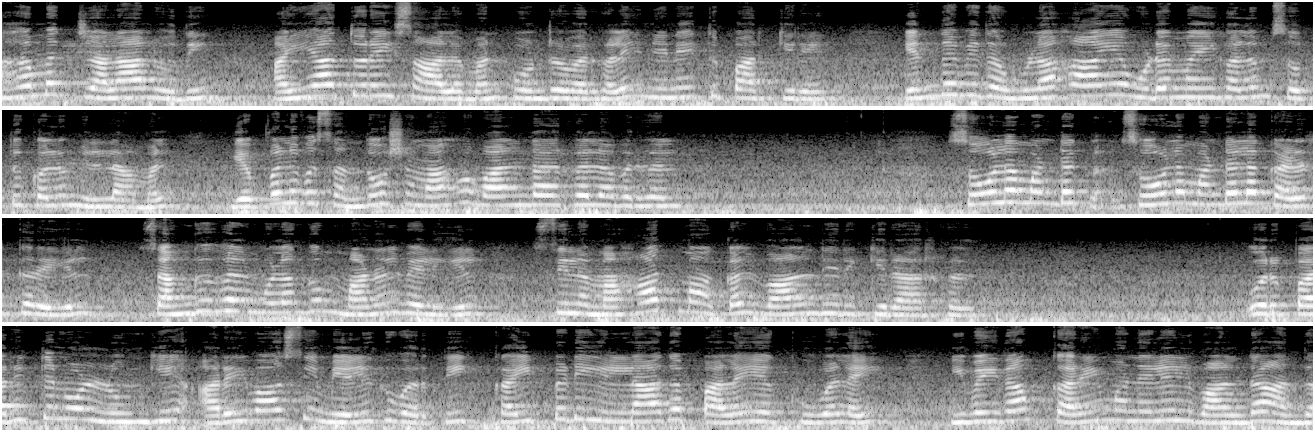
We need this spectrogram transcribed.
அகமத் ஜலாலுதீன் ஐயாத்துரை சாலமன் போன்றவர்களை நினைத்து பார்க்கிறேன். எந்தவித உலகாய உடைமைகளும் சொத்துக்களும் இல்லாமல் எவ்வளவு சந்தோஷமாக வாழ்ந்தார்கள் அவர்கள்? சோழமண்ட சோழமண்டல கடற்கரையில் சங்குகள் முழங்கும் மணல்வெளியில் சில மகாத்மாக்கள் வாழ்ந்திருக்கிறார்கள். ஒரு பருத்த நூல் லுங்கி அரைவாசி மெழுகுவர்த்தி கைப்பிடி இல்லாத பழைய குவளை இவைதாம் கரைமணலில் வாழ்ந்த அந்த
